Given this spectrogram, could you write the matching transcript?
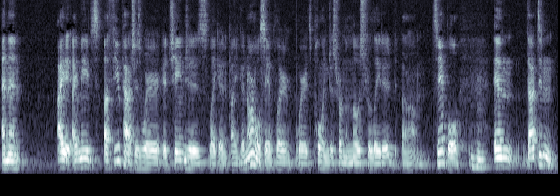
and then I, I made a few patches where it changes like a like a normal sampler where it's pulling just from the most related um, sample, Mm-hmm. and that didn't.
